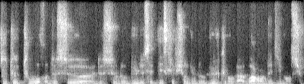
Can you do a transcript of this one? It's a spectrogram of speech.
tout autour de ce, euh, de ce lobule, de cette description du lobule que l'on va avoir en deux dimensions.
